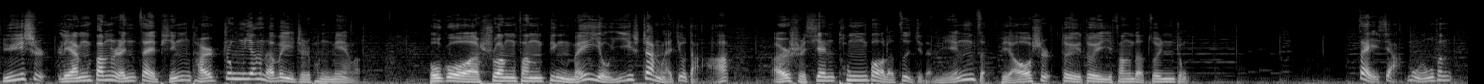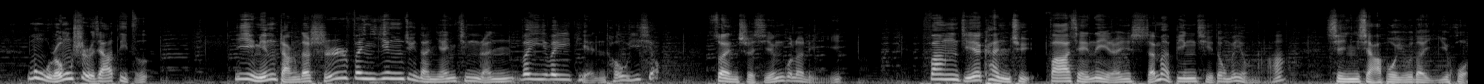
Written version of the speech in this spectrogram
于是，两帮人在平台中央的位置碰面了。不过，双方并没有一上来就打，而是先通报了自己的名字，表示对对方的尊重。在下慕容峰，慕容世家弟子。一名长得十分英俊的年轻人微微点头一笑，算是行过了礼。方杰看去，发现那人什么兵器都没有拿，心下不由得疑惑。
